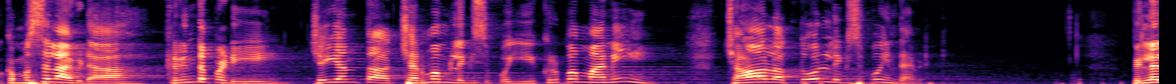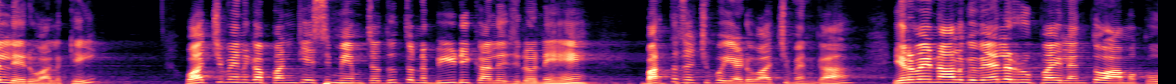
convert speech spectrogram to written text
ఒక ముసలావిడ క్రిందపడి చెయ్యంతా చర్మం లెగిసిపోయి కృపమ్మ అని చాలా తోలు లెగిసిపోయింది ఆవిడకి పిల్లలు లేరు వాళ్ళకి వాచ్మెన్గా పనిచేసి మేము చదువుతున్న బీఈడి కాలేజీలోనే భర్త చచ్చిపోయాడు వాచ్మెన్గా ఇరవై నాలుగు వేల రూపాయలు ఎంతో ఆమెకు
